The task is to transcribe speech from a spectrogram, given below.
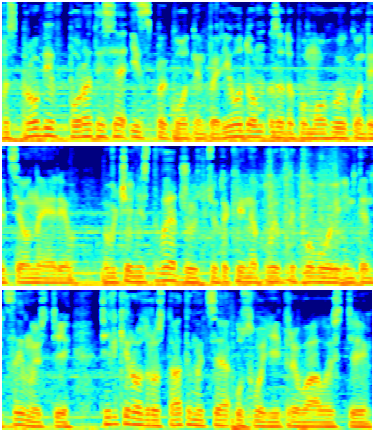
в спробі впоратися із спекотним періодом за допомогою кондиціонерів. Вчені стверджують, що такий наплив теплової інтенсивності тільки розростатиметься у своїй тривалості.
